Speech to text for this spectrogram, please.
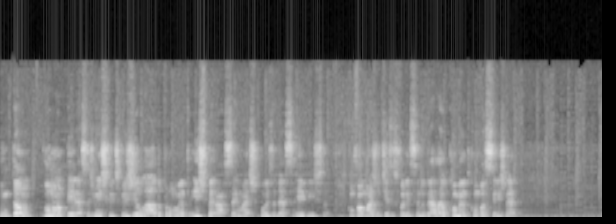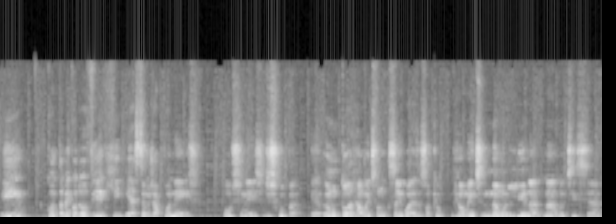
Então, vou manter essas minhas críticas de lado por um momento e esperar sair mais coisa dessa revista. Conforme mais notícias forem sendo dela, eu comento com vocês, né? E quando, também quando eu vi que ia ser um japonês, ou chinês, desculpa, eu não tô realmente falando que são iguais, é só que eu realmente não li na, na notícia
